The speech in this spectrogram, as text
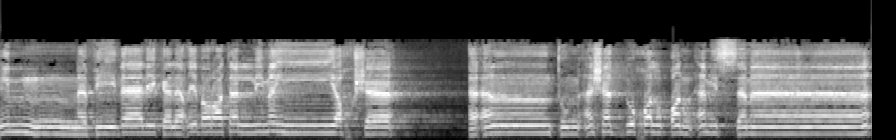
إِنَّ فِي ذَٰلِكَ لَعِبْرَةً لِّمَن يَخْشَىٰ. أَأَنتُمْ أَشَدُّ خَلْقًا أَمِ السَّمَاءُ ۚ؟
